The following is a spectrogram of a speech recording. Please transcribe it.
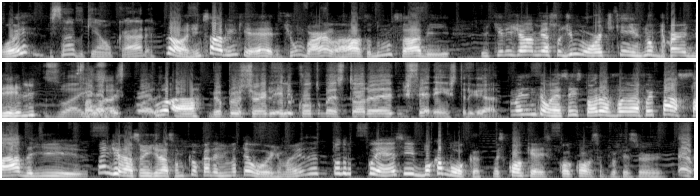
Oi? Você sabe quem é o cara? Não, a gente sabe quem que é. Ele tinha um bar lá, todo mundo sabe. E, que ele já ameaçou de morte quem ia no bar dele Zoar Falar isso. lá. Meu professor, ele, ele conta uma história diferente, tá ligado? Mas então, essa história foi, ela foi passada de. Não de geração em geração, porque o cara é vivo até hoje, mas é- todo mundo conhece boca a boca. Mas qual que é? Qual, qual é o seu professor? É,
